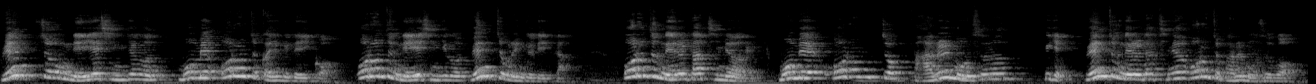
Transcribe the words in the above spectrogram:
왼쪽 뇌의 신경은 몸의 오른쪽과 연결되어 있고 오른쪽 뇌의 신경은 왼쪽으로 연결되어 있다. 오른쪽 뇌를 다치면 몸의 오른쪽 반을 못 쓰는 이게 왼쪽 뇌를 다치면 오른쪽 반을 못 쓰고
